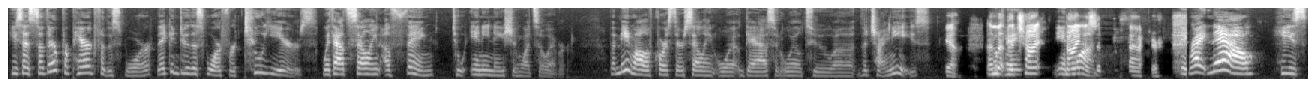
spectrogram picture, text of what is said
He says so they're prepared for this war. They can do this war for two years without selling a thing to any nation whatsoever. But meanwhile, of course, they're selling oil, gas, and oil to uh, the Chinese. Yeah. And the, Okay. the Chi- In China's yuan. a big factor. Right now, he's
